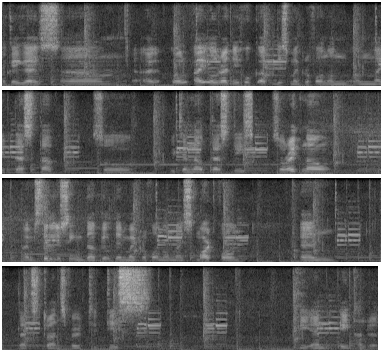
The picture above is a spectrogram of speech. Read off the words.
okay guys um, I, I already hook up this microphone on, on my desktop so we can now test this. So right now I'm still using the built-in microphone on my smartphone and let's transfer to this BM800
